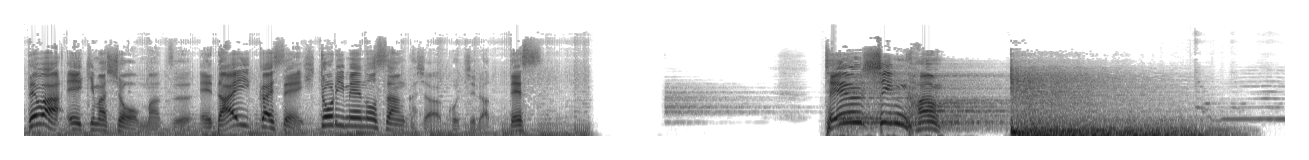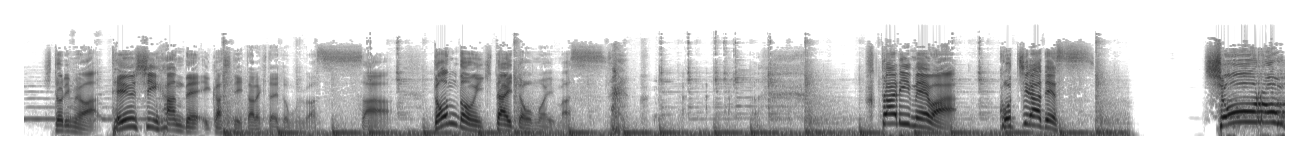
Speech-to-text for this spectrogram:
では、えー、行きましょう。まず、えー、第1回戦、1人目の参加者はこちらです。天津飯一人目は、天津飯で行かせていただきたいと思います。さあ、どんどん行きたいと思います。二人目は、こちらです。小籠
